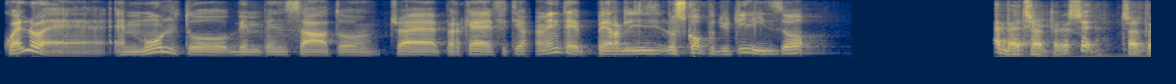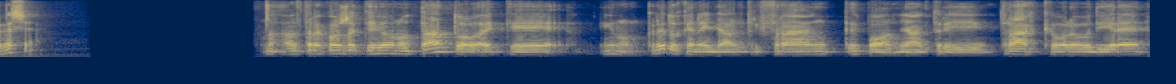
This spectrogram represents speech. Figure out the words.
Quello è è molto ben pensato, cioè perché effettivamente per il lo scopo di utilizzo Eh beh, certo che sì, certo che sì. Altra cosa che io ho notato è che io non credo che negli altri frank, poi negli altri track, volevo dire,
